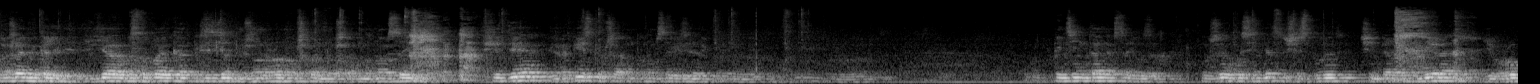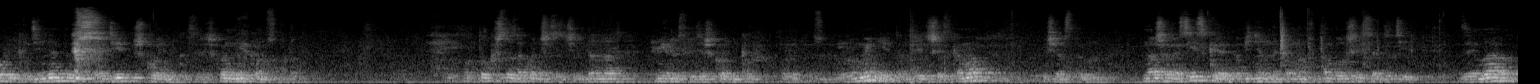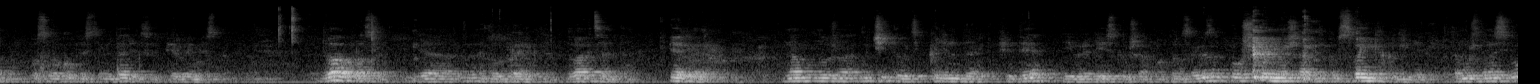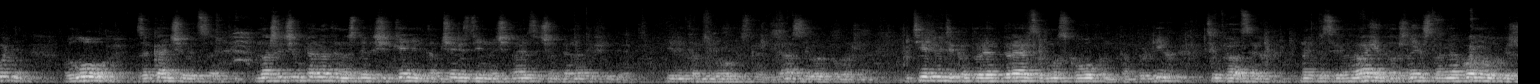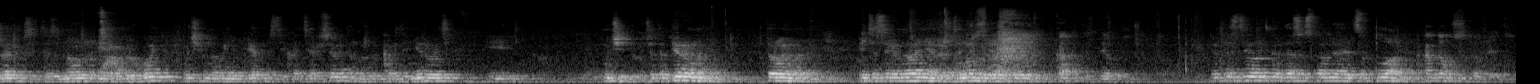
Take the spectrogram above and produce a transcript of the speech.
Уважаемые коллеги, я выступаю как президент Международного школьного шахматного союза. ФИДЕ, Европейском шахматном союзе, в континентальных союзах уже 8 лет существует чемпионат мира, Европы и континентов среди школьников, среди школьных команд. Вот только что закончился чемпионат мира среди школьников в Румынии, там 36 команд участвовало. Наша российская объединенная команда, там было 60 детей, заняла по совокупности медалей первое место. Два вопроса для этого проекта, два акцента. Первое. Нам нужно учитывать календарь ФИДЕ Европейского шахматного союза по школьным шахматам своих календарях. Потому что на сегодня в Лоу заканчиваются наши чемпионаты на следующий день или там через день начинаются чемпионаты ФИДЕ. Или там Европы, скажем, для нас Европа важна. И те люди, которые отбираются в Москву Open, там в других ситуациях на это соревнование, должны сломя голову бежать из одного турнира в другой. Очень много неприятностей, хотя все это нужно координировать и учитывать. Это первый момент. Второй момент. Эти соревнования рождены. Как это сделать? Это сделать, когда составляется план. А когда он составляется?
